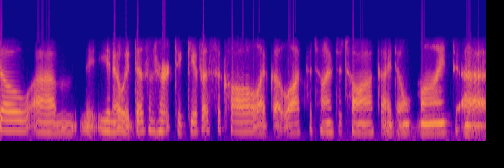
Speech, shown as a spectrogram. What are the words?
So, um, you know, it doesn't hurt to give us a call. I've got lots of time to talk. I don't mind. Uh,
